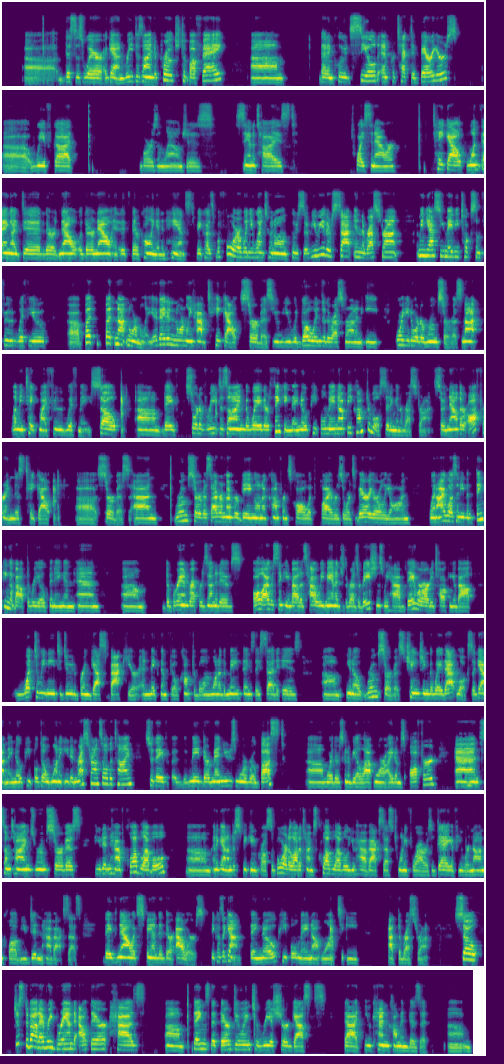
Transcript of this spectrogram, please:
Uh, this is where, again, redesigned approach to buffet um, that includes sealed and protective barriers. Uh, we've got bars and lounges sanitized twice an hour takeout one thing i did they're now they're now they're calling it enhanced because before when you went to an all inclusive you either sat in the restaurant I mean, yes, you maybe took some food with you, uh, but but not normally. They didn't normally have takeout service. You you would go into the restaurant and eat, or you'd order room service. Not let me take my food with me. So um, they've sort of redesigned the way they're thinking. They know people may not be comfortable sitting in a restaurant, so now they're offering this takeout uh, service and room service. I remember being on a conference call with Playa Resorts very early on when I wasn't even thinking about the reopening and and um, the brand representatives. All I was thinking about is how we manage the reservations we have. They were already talking about what do we need to do to bring guests back here and make them feel comfortable. And one of the main things they said is, um, you know, room service, changing the way that looks. Again, they know people don't want to eat in restaurants all the time, so they've uh, made their menus more robust, um, where there's going to be a lot more items offered and sometimes room service if you didn't have club level um, and again i'm just speaking across the board a lot of times club level you have access 24 hours a day. If you were non-club you didn't have access. They've now expanded their hours because again they know people may not want to eat at the restaurant. So just about every brand out there has um, things that they're doing to reassure guests that you can come and visit. Um,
